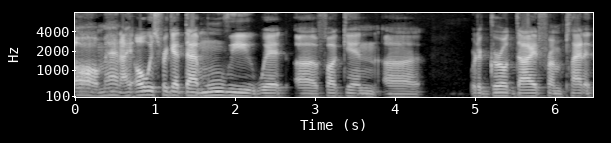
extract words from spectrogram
Oh man, I always forget that movie with uh fucking uh where the girl died from Planet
